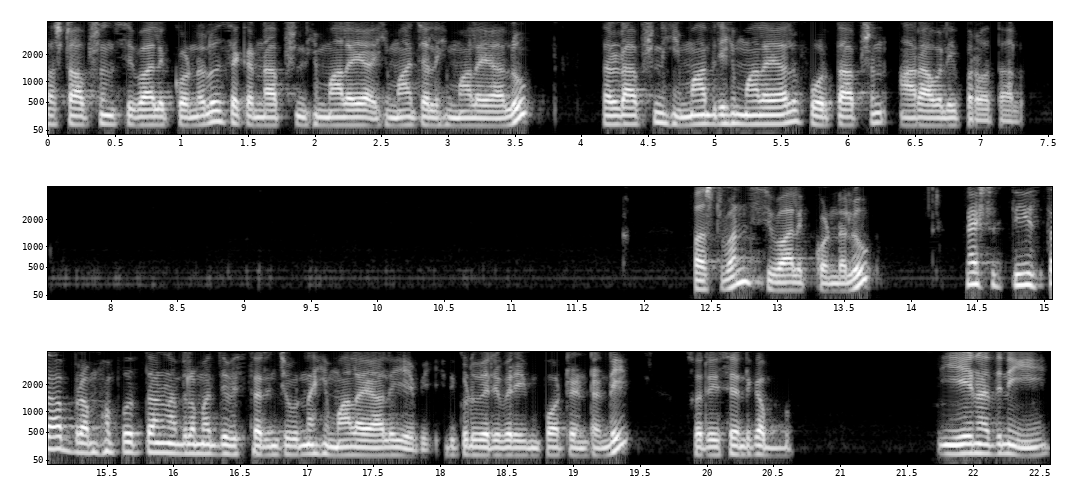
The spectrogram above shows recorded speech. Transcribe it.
ఫస్ట్ ఆప్షన్ శివాలిక్ కొండలు సెకండ్ ఆప్షన్ హిమాలయ హిమాచల్ హిమాలయాలు థర్డ్ ఆప్షన్ హిమాద్రి హిమాలయాలు ఫోర్త్ ఆప్షన్ ఆరావళి పర్వతాలు. ఫస్ట్ వన్ శివాలిక్ కొండలు. నెక్స్ట్ తీస్తా బ్రహ్మపుత్ర నదుల మధ్య విస్తరించి ఉన్న హిమాలయాలు ఏవి? ఇది కూడా వెరీ వెరీ ఇంపార్టెంట్ అండి. సో రీసెంట్గా ఏ నదిని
